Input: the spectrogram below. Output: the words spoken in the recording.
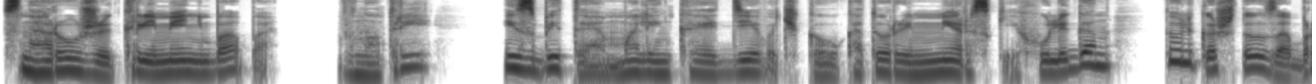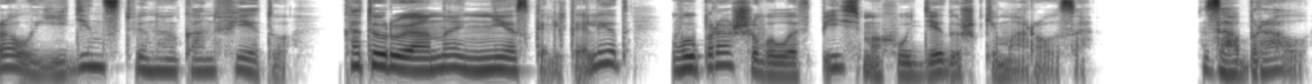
Снаружи кремень баба, внутри избитая маленькая девочка, у которой мерзкий хулиган только что забрал единственную конфету, которую она несколько лет выпрашивала в письмах у Дедушки Мороза. Забрал,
